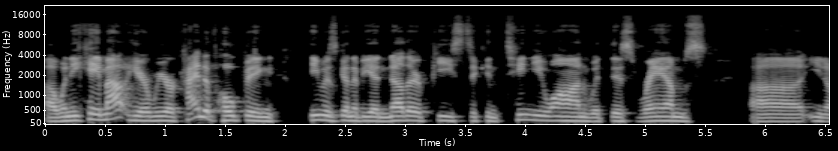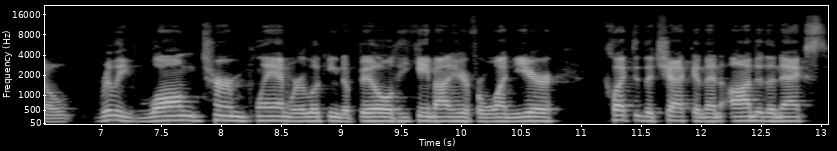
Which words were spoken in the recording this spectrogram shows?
uh, when he came out here, we were kind of hoping he was going to be another piece to continue on with this Rams, uh, you know, really long term plan we're looking to build. He came out here for one year, collected the check, and then on to the next.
